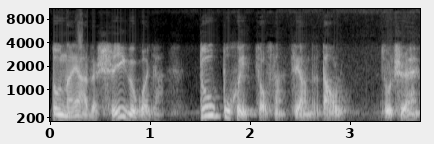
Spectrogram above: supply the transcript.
东南亚的十一个国家，都不会走上这样的道路。主持人，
